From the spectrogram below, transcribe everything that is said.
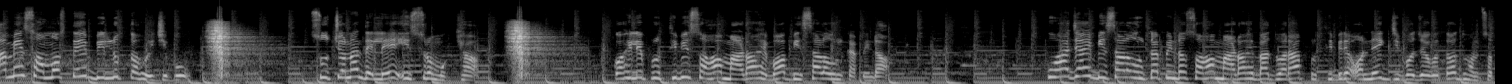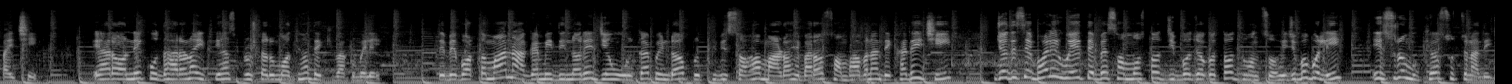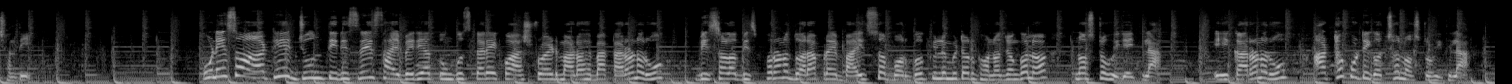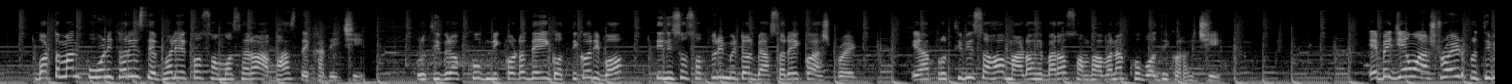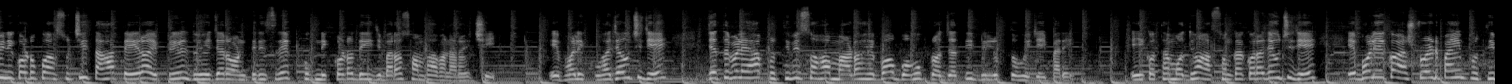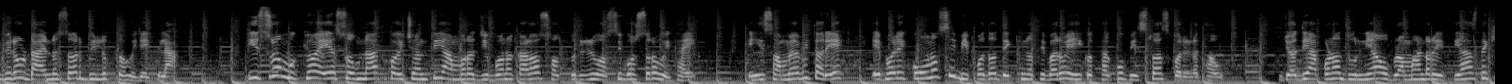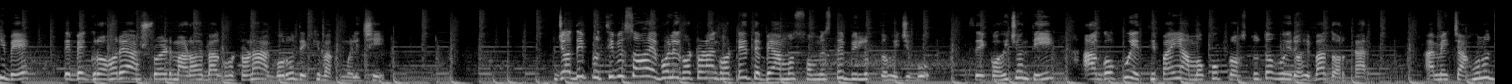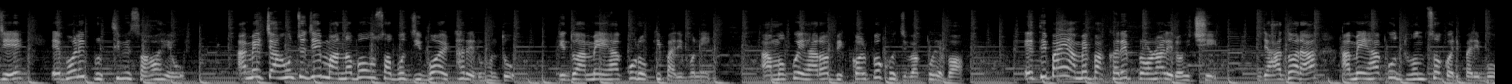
ଆମେ ସମସ୍ତେ ବିଲୁପ୍ତ ହୋଇଯିବୁ ସୂଚନା ଦେଲେ ଇସ୍ରୋ ମୁଖ୍ୟ କହିଲେ ପୃଥିବୀ ସହ ମାଡ଼ ହେବ ବିଶାଳ ଉଲ୍କାପିଣ୍ଡ କୁହାଯାଏ ବିଶାଳ ଉଲ୍କାପିଣ୍ଡ ସହ ମାଡ଼ ହେବା ଦ୍ୱାରା ପୃଥିବୀରେ ଅନେକ ଜୀବଜଗତ ଧ୍ୱଂସ ପାଇଛି ଏହାର ଅନେକ ଉଦାହରଣ ଇତିହାସ ପୃଷ୍ଠାରୁ ମଧ୍ୟ ଦେଖିବାକୁ ମିଳେ ତେବେ ବର୍ତ୍ତମାନ ଆଗାମୀ ଦିନରେ ଯେଉଁ ଉଲ୍କାପିଣ୍ଡ ପୃଥିବୀ ସହ ମାଡ଼ ହେବାର ସମ୍ଭାବନା ଦେଖାଦେଇଛି ଯଦି ସେଭଳି ହୁଏ ତେବେ ସମସ୍ତ ଜୀବଜଗତ ଧ୍ୱଂସ ହୋଇଯିବ ବୋଲି ଇସ୍ରୋ ମୁଖ୍ୟ ସୂଚନା ଦେଇଛନ୍ତି ଉଣେଇଶହ ଆଠ ଜୁନ୍ ତିରିଶରେ ସାଇବେରିଆ ତୁଙ୍ଗୁସ୍କାରେ ଏକ ଆଷ୍ଟ୍ରଏଡ୍ ମାଡ଼ ହେବା କାରଣରୁ ବିଶାଳ ବିସ୍ଫୋରଣ ଦ୍ୱାରା ପ୍ରାୟ ବାଇଶଶହ ବର୍ଗ କିଲୋମିଟର ଘନ ଜଙ୍ଗଲ ନଷ୍ଟ ହୋଇଯାଇଥିଲା ଏହି କାରଣରୁ ଆଠ କୋଟି ଗଛ ନଷ୍ଟ ହୋଇଥିଲା ବର୍ତ୍ତମାନ ପୁଣି ଥରେ ସେଭଳି ଏକ ସମସ୍ୟାର ଆଭାସ ଦେଖାଦେଇଛି ପୃଥିବୀର ଖୁବ୍ ନିକଟ ଦେଇ ଗତି କରିବ ତିନିଶହ ସତୁରି ମିଟର ବ୍ୟାସରେ ଏକ ଆଷ୍ଟ୍ରଏଡ୍ ଏହା ପୃଥିବୀ ସହ ମାଡ଼ ହେବାର ସମ୍ଭାବନା ଖୁବ୍ ଅଧିକ ରହିଛି ଏବେ ଯେଉଁ ଆଷ୍ଟ୍ରଏଡ୍ ପୃଥିବୀ ନିକଟକୁ ଆସୁଛି ତାହା ତେର ଏପ୍ରିଲ ଦୁଇହଜାର ଅଣତିରିଶରେ ଖୁବ୍ ନିକଟ ଦେଇଯିବାର ସମ୍ଭାବନା ରହିଛି ଏଭଳି କୁହାଯାଉଛି ଯେ ଯେତେବେଳେ ଏହା ପୃଥିବୀ ସହ ମାଡ଼ ହେବ ବହୁ ପ୍ରଜାତି ବିଲୁପ୍ତ ହୋଇଯାଇପାରେ ଏହି କଥା ମଧ୍ୟ ଆଶଙ୍କା କରାଯାଉଛି ଯେ ଏଭଳି ଏକ ଆଷ୍ଟ୍ରଏଡ୍ ପାଇଁ ପୃଥିବୀରୁ ଡାଇନୋସର ବିଲୁପ୍ତ ହୋଇଯାଇଥିଲା ଇସ୍ରୋ ମୁଖ୍ୟ ଏ ସୋମନାଥ କହିଛନ୍ତି ଆମର ଜୀବନକାଳ ସତୁରିରୁ ଅଶୀ ବର୍ଷର ହୋଇଥାଏ ଏହି ସମୟ ଭିତରେ ଏଭଳି କୌଣସି ବିପଦ ଦେଖିନଥିବାରୁ ଏହି କଥାକୁ ବିଶ୍ୱାସ କରିନଥାଉ ଯଦି ଆପଣ ଦୁନିଆ ଓ ବ୍ରହ୍ମାଣ୍ଡର ଇତିହାସ ଦେଖିବେ ତେବେ ଗ୍ରହରେ ଆଷ୍ଟ୍ରଏଡ୍ ମାଡ଼ ହେବା ଘଟଣା ଆଗରୁ ଦେଖିବାକୁ ମିଳିଛି ଯଦି ପୃଥିବୀ ସହ ଏଭଳି ଘଟଣା ଘଟେ ତେବେ ଆମ ସମସ୍ତେ ବିଲୁପ୍ତ ହୋଇଯିବୁ ସେ କହିଛନ୍ତି ଆଗକୁ ଏଥିପାଇଁ ଆମକୁ ପ୍ରସ୍ତୁତ ହୋଇ ରହିବା ଦରକାର ଆମେ ଚାହୁଁନୁ ଯେ ଏଭଳି ପୃଥିବୀ ସହ ହେଉ ଆମେ ଚାହୁଁଛୁ ଯେ ମାନବ ଓ ସବୁ ଜୀବ ଏଠାରେ ରୁହନ୍ତୁ କିନ୍ତୁ ଆମେ ଏହାକୁ ରୋକିପାରିବୁନି ଆମକୁ ଏହାର ବିକଳ୍ପ ଖୋଜିବାକୁ ହେବ ଏଥିପାଇଁ ଆମେ ପାଖରେ ପ୍ରଣାଳୀ ରହିଛି ଯାହାଦ୍ୱାରା ଆମେ ଏହାକୁ ଧ୍ୱଂସ କରିପାରିବୁ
